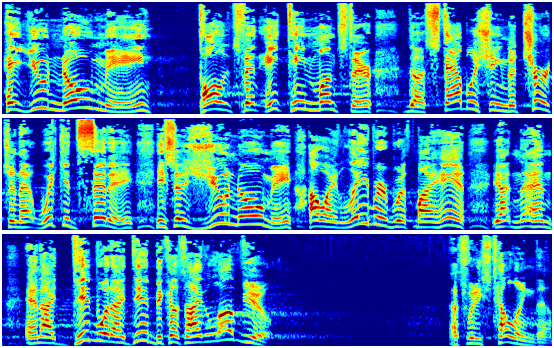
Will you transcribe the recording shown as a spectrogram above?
hey, you know me. Paul had spent 18 months there establishing the church in that wicked city. He says, You know me, how I labored with my hand, and, and, and I did what I did because I love you. That's what he's telling them.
